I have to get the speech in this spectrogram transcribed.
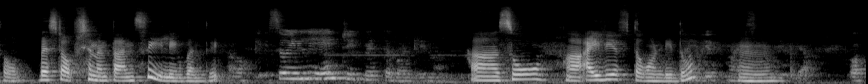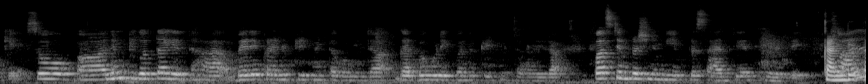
ಸೊ ಬೆಸ್ಟ್ ಆಪ್ಷನ್ ಅಂತ ಅನಿಸಿ ಇಲ್ಲಿಗೆ ಬಂದ್ವಿ. ಸೊ ಇಲ್ಲಿ ಏನು ಟ್ರೀಟ್ಮೆಂಟ್ ತಗೊಂಡ್ರಿ ಸೊ ಐ ವಿ ಎಫ್ ತೊಗೊಂಡಿದ್ದು. ಓಕೆ ಸೊ ನಿಮ್ಗೆ ಗೊತ್ತಾಗಿದ್ದ ಬೇರೆ ಕಡೆನೂ ಟ್ರೀಟ್ಮೆಂಟ್ ತಗೊಂಡಿದ್ದ ಗರ್ಭಗುಡಿಗೆ ಬಂದು ಟ್ರೀಟ್ಮೆಂಟ್ ತಗೊಂಡಿದ್ರ? ಫಸ್ಟ್ ಇಂಪ್ರೆಷನ್ ನಿಮಗೆ ಇಂಪ್ರೆಸ್ ಆದ್ರಿ ಅಂತ ಹೇಳಿದ್ರಿ. ಖಂಡಿತ.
